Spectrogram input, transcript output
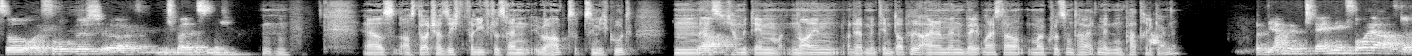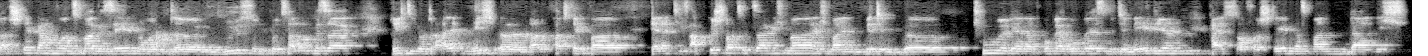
so euphorisch, äh, ich weiß es nicht. Mhm. Ja, aus, aus deutscher Sicht verlief das Rennen überhaupt ziemlich gut. Hm, ja. Hast du dich ja mit dem neuen oder mit dem Doppel-Ironman-Weltmeister mal kurz unterhalten, mit dem Patrick Lange? Wir haben im Training vorher auf der Radstrecke haben wir uns mal gesehen und äh, gegrüßt und kurz Hallo gesagt. Richtig unterhalten nicht. Äh, gerade Patrick war relativ abgeschottet, sage ich mal. Ich meine, mit dem äh, Tool, der da drumherum ist, mit den Medien, kann ich es auch verstehen, dass man da nicht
